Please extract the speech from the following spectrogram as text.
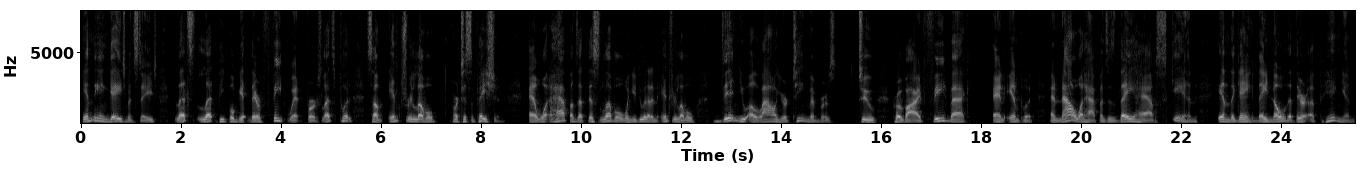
in the engagement stage, let's let people get their feet wet first. Let's put some entry level participation. And what happens at this level, when you do it at an entry level, then you allow your team members to provide feedback and input. And now what happens is they have skin in the game. They know that their opinion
